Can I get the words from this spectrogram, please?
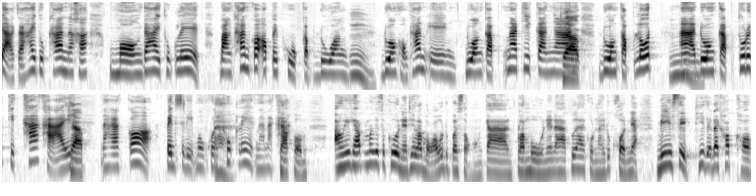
อยากจะให้ทุกท่านนะคะ มองได้ทุกเลข บางท่านก็เอาไปผูกกับดวง อืมดวงของท่านเอง ดวงกับหน้าที่การงาคนรับดวงกับรถอืมอ่าดวงกับธุรกิจค้าขายครับ นะคะ ก็เป็นสิริมงคลอ่าทุกเลขนั่นนะคคะ รับผม เอางี้ครับเมื่อสักครู่เนี่ยที่เราบอกว่าวัตถุประสงค์ของการประมูลเนี่ยนะฮะเพื่อให้คนไทยทุกคนเนี่ยมีสิทธิ์ที่จะได้ครอบครอง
